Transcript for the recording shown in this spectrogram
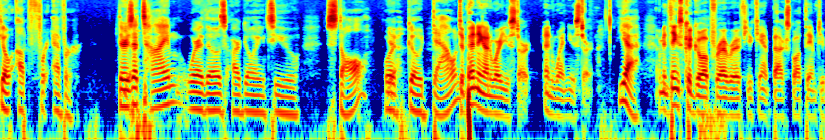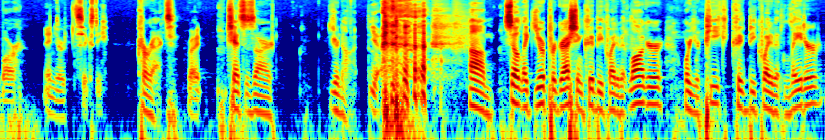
go up forever. There's Yeah. a time where those are going to stall or Yeah. go down. Depending on where you start and when you start. yeah, I mean, things could go up forever if you can't back squat the empty bar and you're 60, correct. right? Chances are you're not. Yeah. Um, so like your progression could be quite a bit longer, or your peak could be quite a bit later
